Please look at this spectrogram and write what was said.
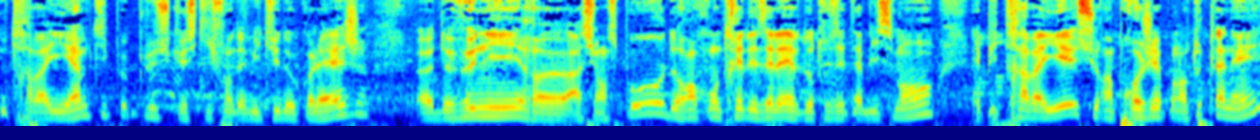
de travailler un petit peu plus que ce qu'ils font d'habitude au collège, euh, de venir euh, à Sciences Po, de rencontrer des élèves d'autres établissements, et puis de travailler sur un projet pendant toute l'année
